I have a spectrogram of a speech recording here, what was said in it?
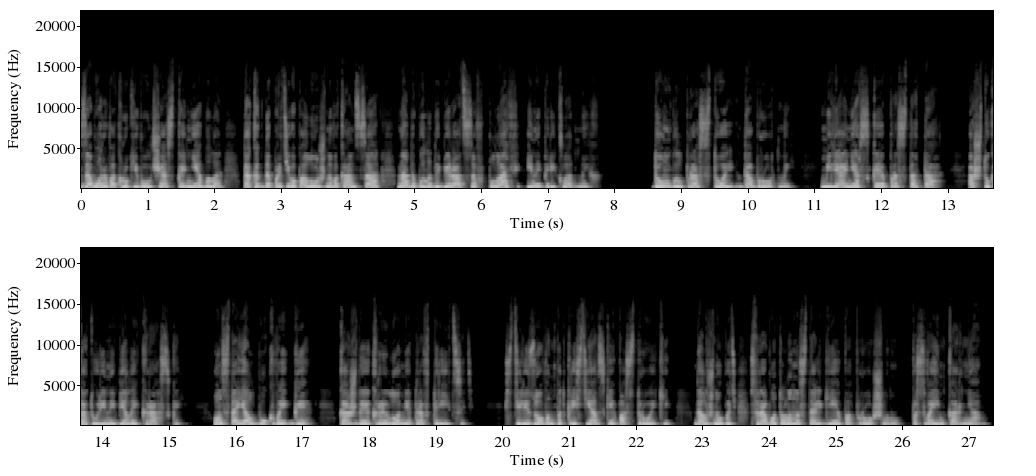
Забора вокруг его участка не было, так как до противоположного конца надо было добираться вплавь и на перекладных. Дом был простой, добротный миллионерская простота, оштукатуренный белой краской. Он стоял буквой «Г», каждое крыло метров тридцать. Стилизован под крестьянские постройки. Должно быть, сработала ностальгия по прошлому, по своим корням.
